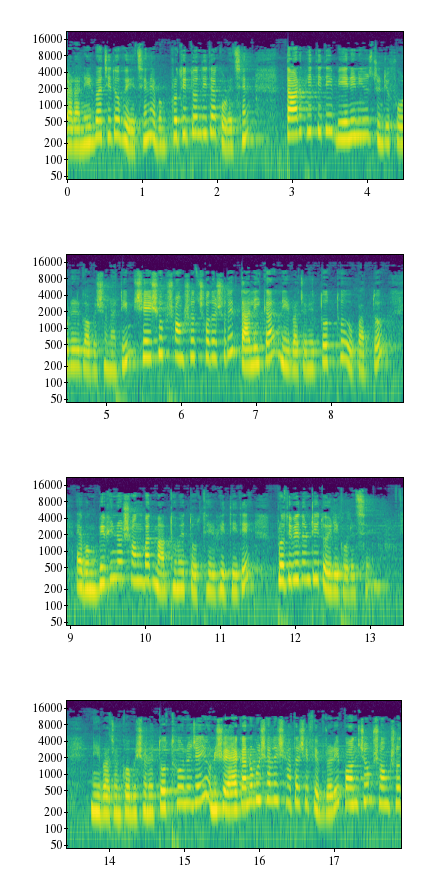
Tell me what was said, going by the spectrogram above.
যারা নির্বাচিত হয়েছেন এবং প্রতিদ্বন্দ্বিতা করেছেন, তার ভিত্তিতে বিএনএ নিউজ টোয়েন্টি ফোরের গবেষণা টিম সেই সব সংসদ সদস্যদের তালিকা, নির্বাচনী তথ্য, উপাত্ত এবং বিভিন্ন সংবাদ মাধ্যমের তথ্যের ভিত্তিতে প্রতিবেদনটি তৈরি করেছে। নির্বাচন কমিশনের তথ্য অনুযায়ী উনিশশো একানব্বই সালের সাতাশে ফেব্রুয়ারি পঞ্চম সংসদ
